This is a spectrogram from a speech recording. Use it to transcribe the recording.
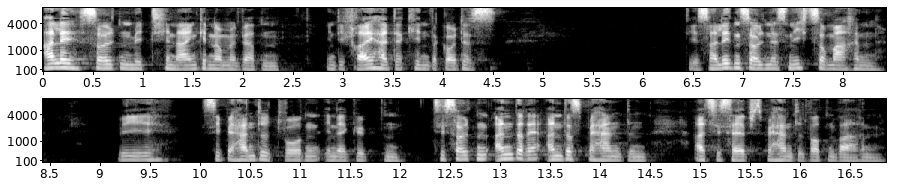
Alle sollten mit hineingenommen werden in die Freiheit der Kinder Gottes. Die Israeliten sollten es nicht so machen, wie sie behandelt wurden in Ägypten. Sie sollten andere anders behandeln, als sie selbst behandelt worden waren.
